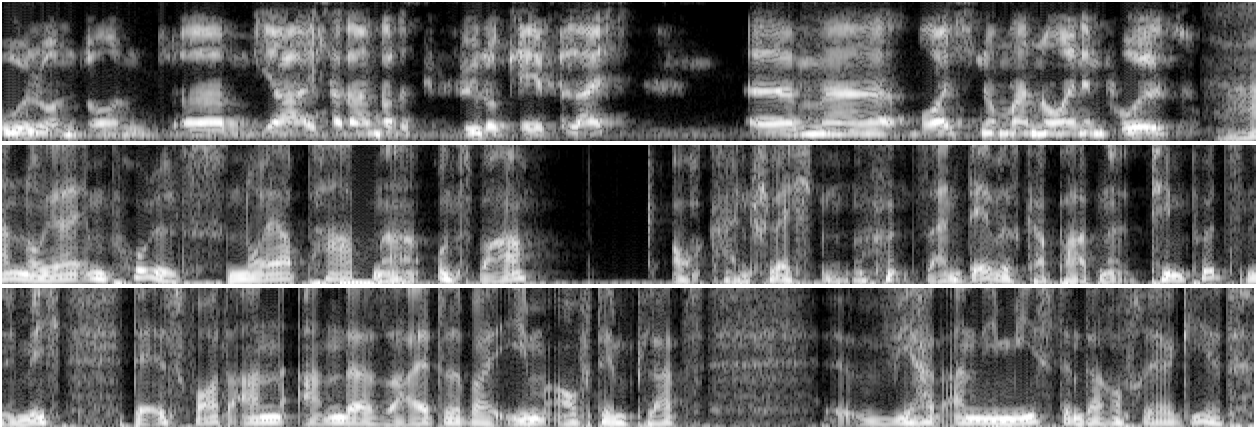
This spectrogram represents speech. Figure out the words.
cool und, und ähm, ja, ich hatte einfach das Gefühl, okay, vielleicht ähm, äh, bräuchte ich nochmal einen neuen Impuls. Ja, neuer Impuls, neuer Partner. Und zwar auch keinen schlechten. Sein Davis Cup Partner, Tim Pütz nämlich, der ist fortan an der Seite bei ihm auf dem Platz. Wie hat Andy Mies denn darauf reagiert?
